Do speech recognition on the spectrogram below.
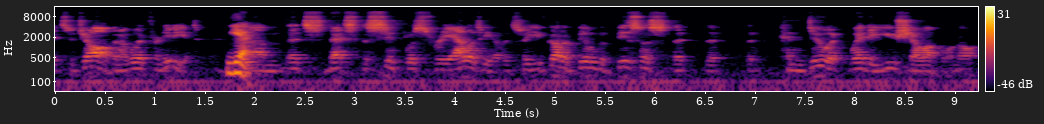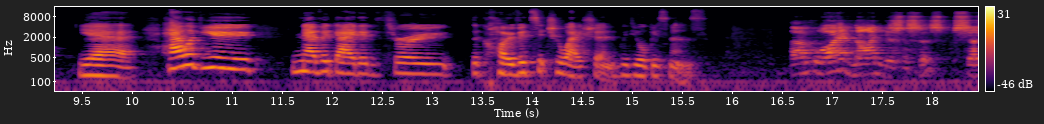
It's a job, and I work for an idiot. Yeah. Um, that's that's the simplest reality of it. So you've got to build a business that, that, that can do it whether you show up or not. Yeah. How have you navigated through the COVID situation with your business? Um, well, I have nine businesses, so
